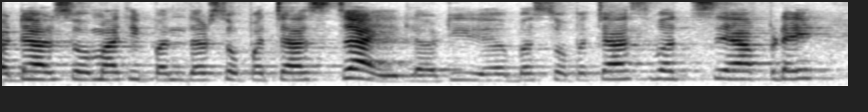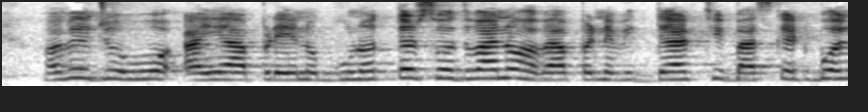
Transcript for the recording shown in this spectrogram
અઢારસોમાંથી પંદરસો પચાસ જાય, એટલે અઢી, બસો પચાસ વધશે આપણે. હવે જુઓ અહીંયા આપણે એનો ગુણોત્તર શોધવાનો, હવે આપણને વિદ્યાર્થી બાસ્કેટબોલ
